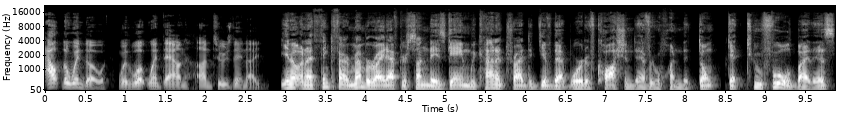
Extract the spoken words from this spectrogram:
out the window with what went down on Tuesday night? You know, and I think if I remember right after Sunday's game, we kind of tried to give that word of caution to everyone that don't get too fooled by this.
